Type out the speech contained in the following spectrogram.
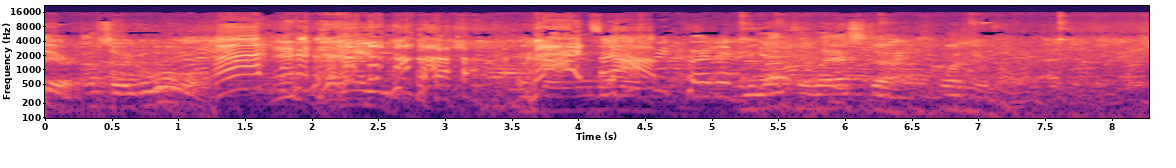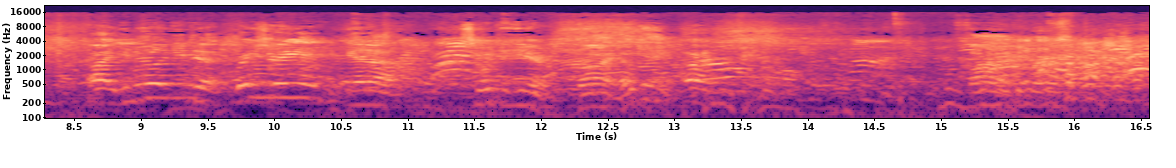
there. I'm sorry, go one more. Matt, stop. recorded. We left the last uh, one here. All right, you really need to raise your hand and uh, so we can hear. Fine, okay, all right. Fine.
